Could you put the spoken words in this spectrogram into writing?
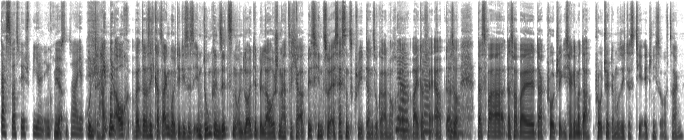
das, was wir spielen in großen ja. Teilen. Und hat man auch, was ich gerade sagen wollte, dieses im Dunkeln sitzen und Leute belauschen, hat sich ja bis hin zu Assassin's Creed dann sogar noch ja, äh, weiter ja, vererbt. Also genau. das war, das war bei Dark Project. Ich sage immer Dark Project, da muss ich das TH nicht so oft sagen.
